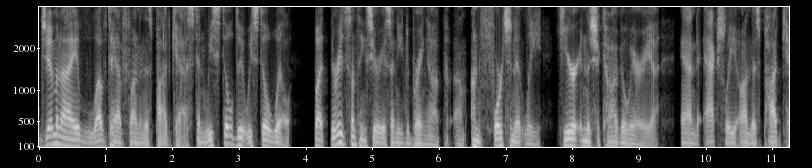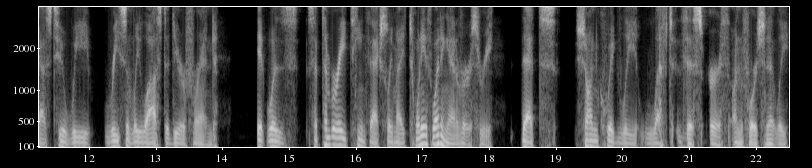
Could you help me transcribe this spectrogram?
Jim and I love to have fun in this podcast, and we still do. We still will. But there is something serious I need to bring up. Um, unfortunately, here in the Chicago area, and actually on this podcast too, we recently lost a dear friend. It was September 18th, actually, my 20th wedding anniversary, that Sean Quigley left this earth, unfortunately.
